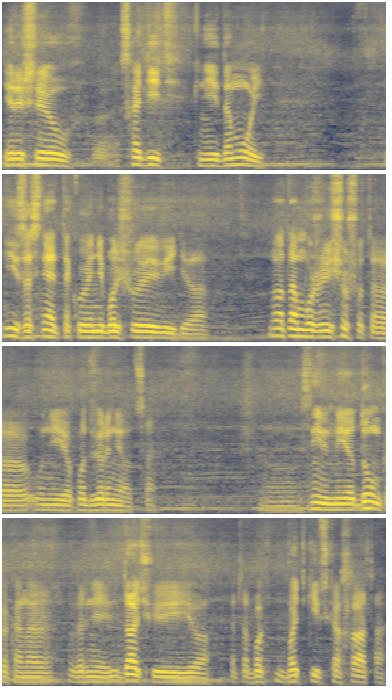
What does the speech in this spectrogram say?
и решил э, сходить к ней домой и заснять такое небольшое видео. Ну а там может еще что-то у нее подвернется. Э, Снимем ее дом, как она, вернее, дачу ее. Это батькивская хата.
